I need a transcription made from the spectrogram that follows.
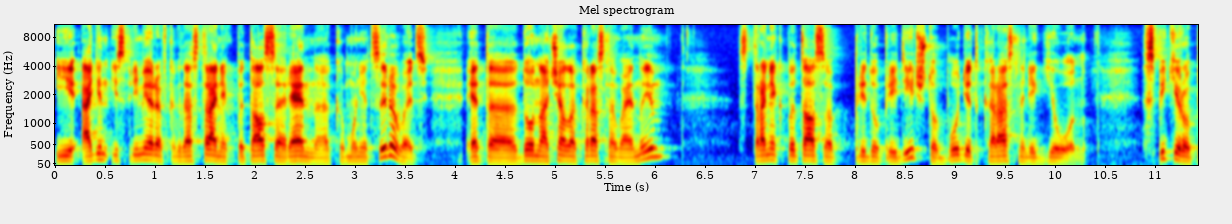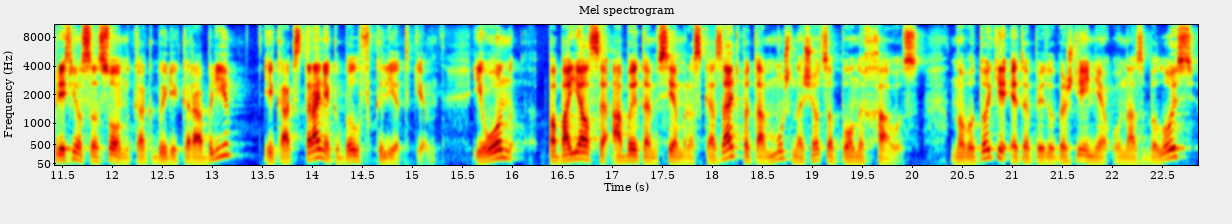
И один из примеров, когда странник пытался реально коммуницировать, это до начала Красной войны, Странник пытался предупредить, что будет Красный Легион. Спикеру приснился сон, как были корабли, и как странник был в клетке. И он побоялся об этом всем рассказать, потому что начнется полный хаос. Но в итоге это предупреждение у нас былось,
